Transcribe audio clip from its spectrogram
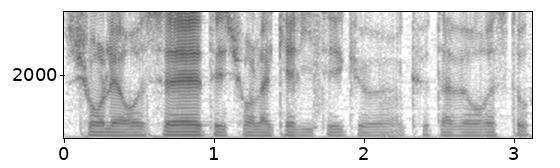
sur les recettes et sur la qualité que, que tu avais au resto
